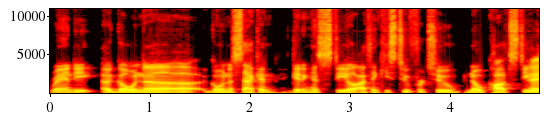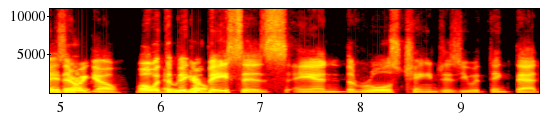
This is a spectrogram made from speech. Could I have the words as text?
Randy uh, going to uh, going to second, getting his steal. I think he's two for two. No caught steal. Hey, there yet. we go. Well, with There the bigger bases and the rules changes, you would think that.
